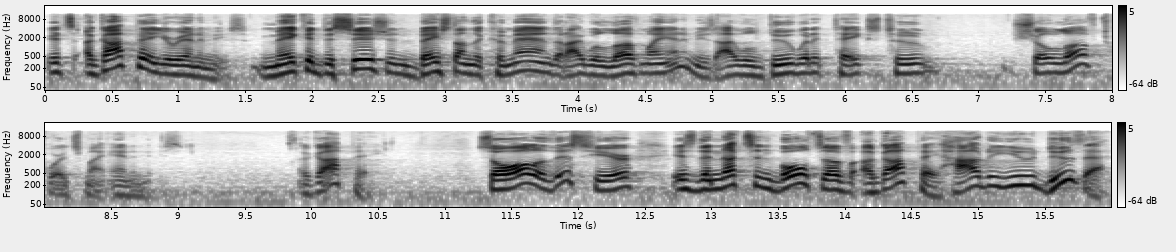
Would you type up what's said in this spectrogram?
it's agape your enemies. Make a decision based on the command that I will love my enemies. I will do what it takes to show love towards my enemies. Agape. So all of this here is the nuts and bolts of agape. How do you do that?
